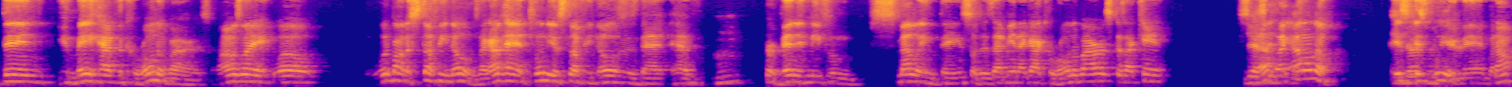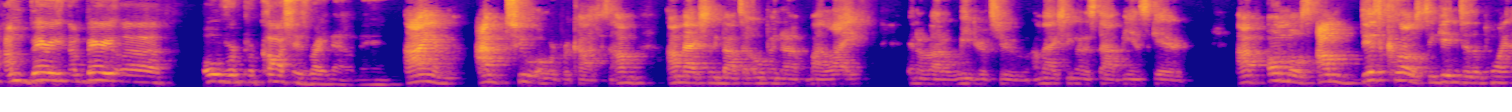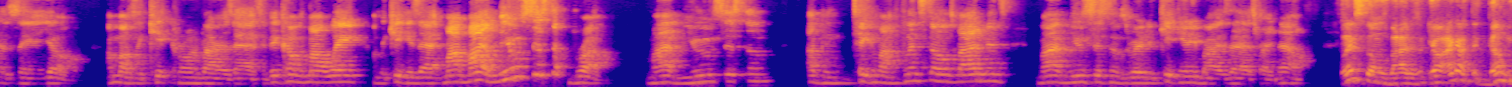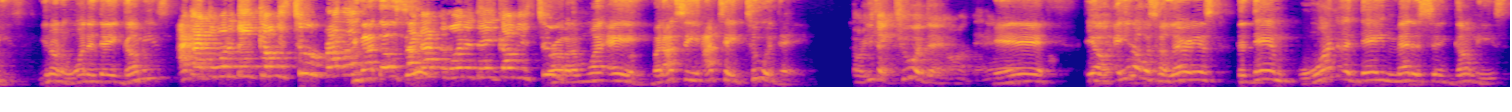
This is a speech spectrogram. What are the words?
Then you may have the coronavirus. I was like, well, what about a stuffy nose? Like I've had plenty of stuffy noses that have Mhm. prevented me from smelling things. So does that mean I got coronavirus because I can't it like. I don't know. It's, it's weird, man. But I'm, I'm very I'm very uh over precautious right now, man. I am. I'm too over precautious. I'm. I'm actually about to open up my life in about a week or two. I'm actually going to stop being scared. I'm almost. I'm this close to getting to the point of saying, "Yo, I'm about to kick coronavirus ass. If it comes my way, I'm gonna kick his ass." My my immune system, bro. My immune system. I've been taking my Flintstones vitamins. My immune system's ready to kick anybody's ass right now. Flintstones vitamins. Yo, I got the gummies. You know the one a day gummies? I got the one a day gummies too, brother. You got those I got the one a day gummies too. Bro, them one a. But I see I take two a day. Oh, you take two a day? Oh, damn. Yeah. Yo, and you know what's hilarious? The damn one a day medicine gummies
